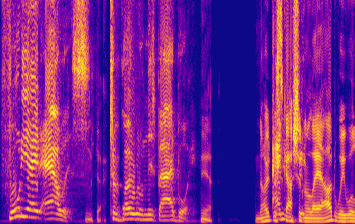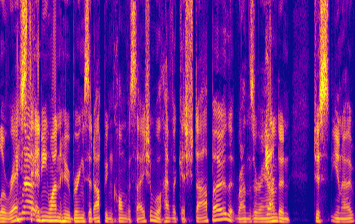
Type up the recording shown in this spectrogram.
48 hours Okay. to vote on this bad boy. Yeah. No discussion it- allowed. We will arrest anyone who brings it up in conversation. We'll have a Gestapo that runs around and just, you know,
